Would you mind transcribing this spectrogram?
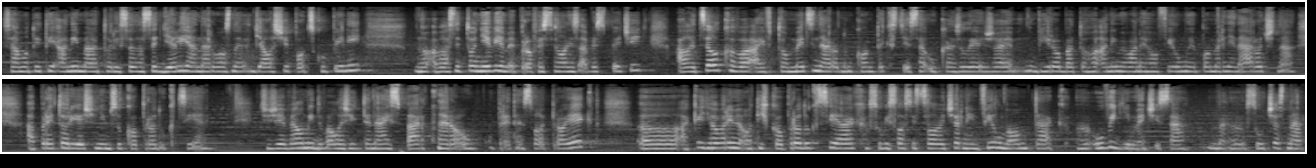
Samotní tí animátori sa zase delia na rôzne ďalšie podskupiny. No a vlastne to nevieme profesionálne zabezpečiť, ale celkovo aj v tom medzinárodnom kontexte sa ukazuje, že výroba toho animovaného filmu je pomerne náročná a preto riešením sú koprodukcie. Čiže je veľmi dôležité nájsť partnerov pre ten svoj projekt. Uh, a keď hovoríme o tých koprodukciách v súvislosti s celovečerným filmom, tak uh, uvidíme, či sa uh, súčasná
